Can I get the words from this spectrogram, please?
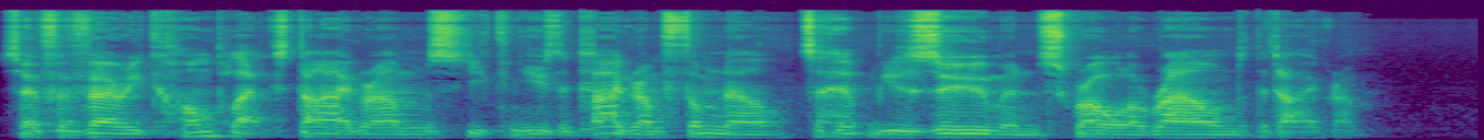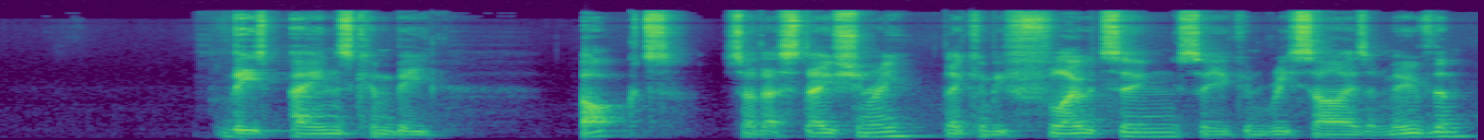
So for very complex diagrams, you can use the diagram thumbnail to help you zoom and scroll around the diagram. These panes can be docked, so they're stationary. They can be floating, so you can resize and move them.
